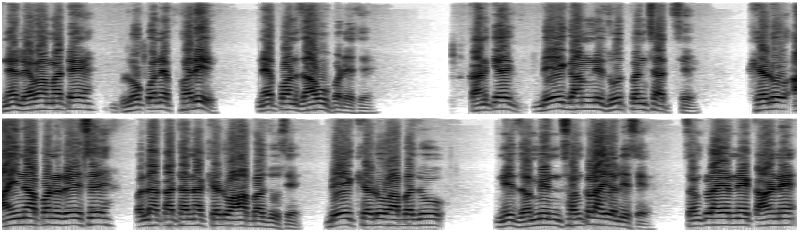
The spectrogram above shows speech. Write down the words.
ને લેવા માટે લોકોને ફરી ને પણ જવું પડે છે. કારણ કે બે ગામની જૂથ પંચાયત છે. ખેડૂ અહીંના પણ રહે છે, પલાકાંઠાના ખેડૂ આ બાજુ છે. બે ખેડૂ આ બાજુની જમીન સંકળાયેલી છે. સંકળાયેલને કારણે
